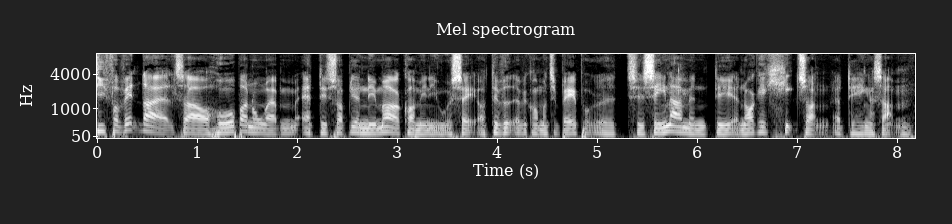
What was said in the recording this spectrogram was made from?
De forventer altså og håber nogle af dem, at det så bliver nemmere at komme ind i USA, og det ved jeg, vi kommer tilbage på øh, til senere, men det er nok ikke helt sådan, at det hænger sammen.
